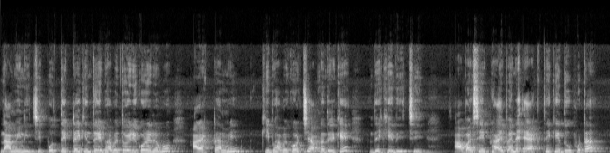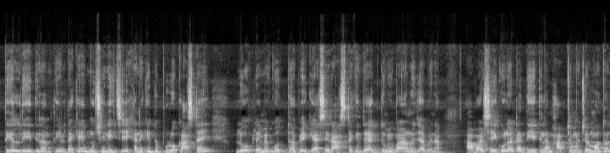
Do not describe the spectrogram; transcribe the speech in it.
নামিয়ে নিচ্ছি। প্রত্যেকটাই কিন্তু এভাবে তৈরি করে নেব। আর একটা আমি কীভাবে করছি আপনাদেরকে দেখিয়ে দিচ্ছি। আবার সেই ফ্রাই প্যানে এক থেকে দু ফোঁটা তেল দিয়ে দিলাম। তেলটাকে মুছে নিচ্ছি। এখানে কিন্তু পুরো কাজটাই লো ফ্লেমে করতে হবে। গ্যাসের আঁচটা কিন্তু একদমই বাড়ানো যাবে না। আবার সেই গোলাটা দিয়ে দিলাম হাফ চামচের মতন।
